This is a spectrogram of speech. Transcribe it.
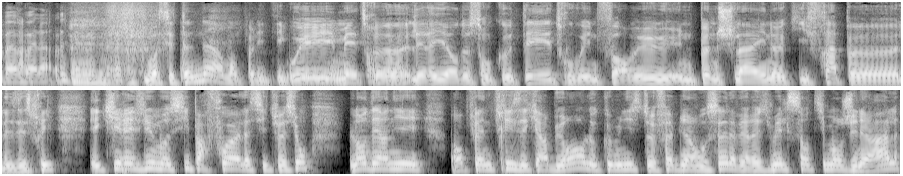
bah voilà. Bon, c'est un arme en politique. Oui, mettre euh, les rayeurs de son côté, trouver une formule, une punchline qui frappe euh, les esprits et qui résume aussi parfois la situation. L'an dernier, en pleine crise des carburants, le communiste Fabien Roussel avait résumé le sentiment général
